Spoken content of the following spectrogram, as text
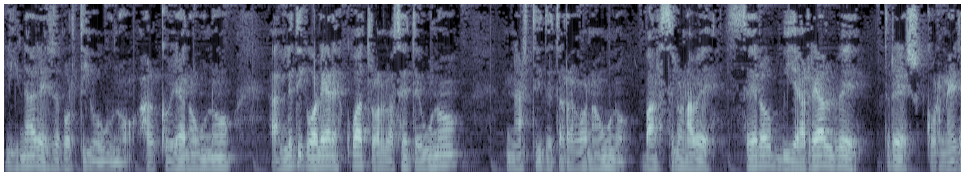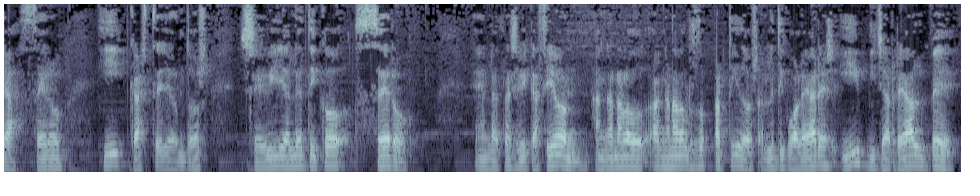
Linares Deportivo 1, Alcoyano 1, Atlético Baleares 4, Albacete 1, Nasti de Tarragona 1, Barcelona B 0, Villarreal B 3, Cornellá 0 y Castellón 2, Sevilla Atlético 0. En la clasificación han ganado, han ganado los dos partidos, Atlético Baleares y Villarreal B,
